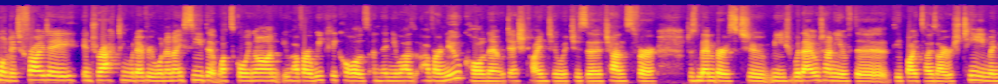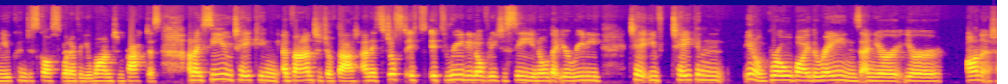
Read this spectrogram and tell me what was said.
monday to friday interacting with everyone and i see that what's going on you have our weekly calls and then you have, have our new call now desh to which is a chance for just members to meet without any of the the bite size irish team and you can discuss whatever you want and practice. And i see you taking advantage of that and it's just it's it's really lovely to see you know that you're really ta- you've taken you know grow by the reins and you're you're on it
